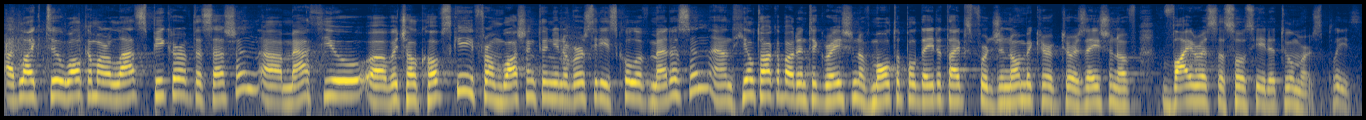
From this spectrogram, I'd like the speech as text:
I'd like to welcome our last speaker of the session, uh, Matthew uh, Wyczalkowski from Washington University School of Medicine, and he'll talk about integration of multiple data types for genomic characterization of virus-associated tumors. Please.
